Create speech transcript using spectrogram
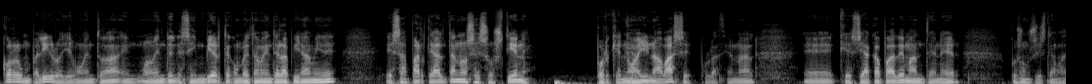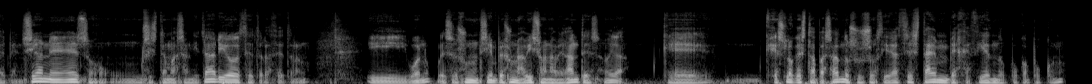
corre un peligro y el momento, en el momento en que se invierte completamente la pirámide, esa parte alta no se sostiene, porque no hay una base poblacional eh, que sea capaz de mantener pues un sistema de pensiones o un sistema sanitario, etcétera, etcétera. Y bueno, eso es un, siempre es un aviso a navegantes, oiga, que, es lo que está pasando, su sociedad se está envejeciendo poco a poco, ¿no?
